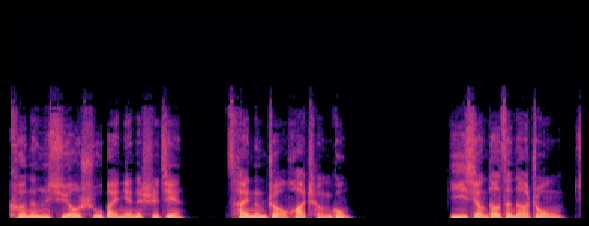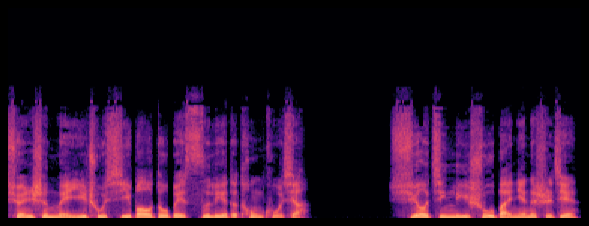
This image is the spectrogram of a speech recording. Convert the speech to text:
可能需要数百年的时间才能转化成功。一想到在那种全身每一处细胞都被撕裂的痛苦下，需要经历数百年的时间，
